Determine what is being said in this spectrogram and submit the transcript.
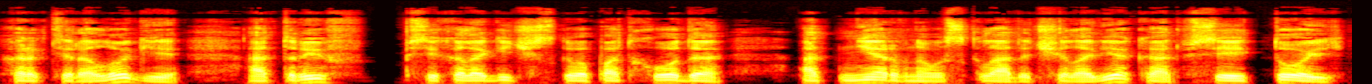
характерологии — отрыв психологического подхода от нервного склада человека, от всей той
